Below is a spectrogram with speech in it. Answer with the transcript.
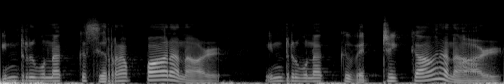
இன்று உனக்கு சிறப்பான நாள் இன்று உனக்கு வெற்றிக்கான நாள்.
